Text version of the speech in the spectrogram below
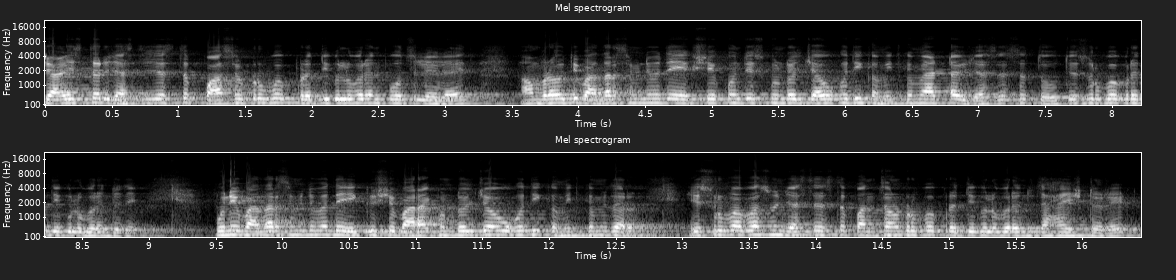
चाळीस तर जास्तीत जास्त पासष्ट रुपये प्रति किलोपर्यंत पोहोचलेले आहेत. अमरावती बाजार समितीमध्ये एकशे एकोणतीस क्विंटल चाऊक होती. कमीत कमी अठ्ठावीस जास्तीत जास्त चौतीस रुपये प्रति किलोपर्यंत होते. पुणे बाजार समितीमध्ये एकवीसशे बारा क्विंटल चाऊक होती. कमीत कमी दर वीस रुपयापासून जास्तीत जास्त पंचावन्न रुपये प्रति किलोपर्यंत होते. हायेस्ट रेट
